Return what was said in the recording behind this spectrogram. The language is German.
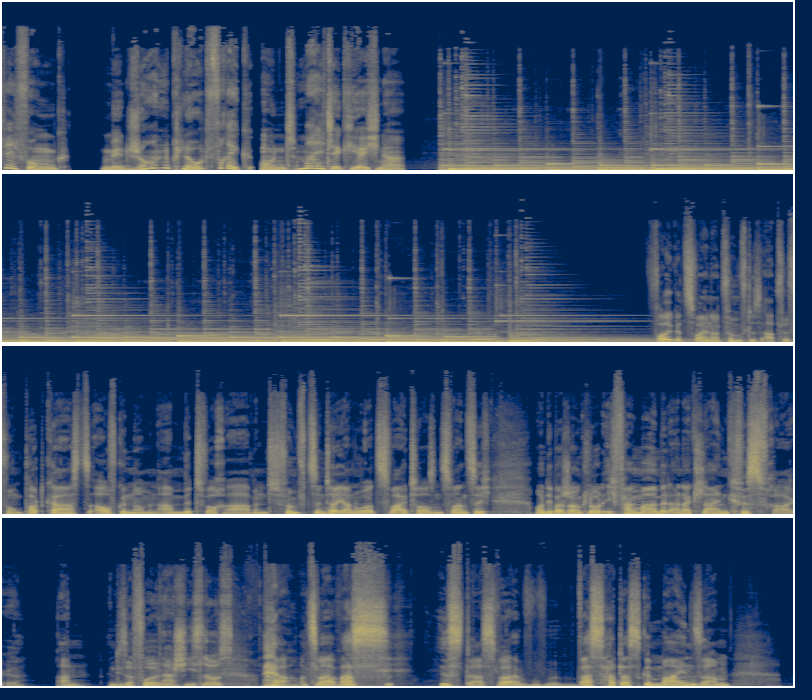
Apfelfunk mit Jean-Claude Frick und Malte Kirchner. Folge 205 des Apfelfunk Podcasts, aufgenommen am Mittwochabend, 15. Januar 2020. Und lieber Jean-Claude, ich fange mal mit einer kleinen Quizfrage an in dieser Folge. Na, schieß los. Ja, und zwar, was ist das? Was hat das gemeinsam?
